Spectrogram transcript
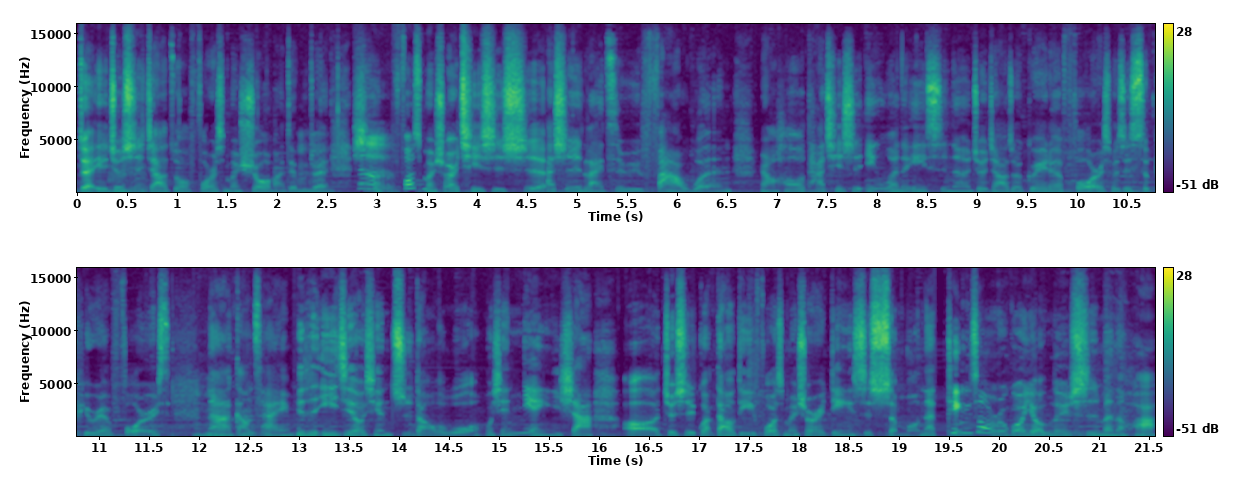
对，也就是叫做 force majeure 嘛，对不对？那 force majeure 其实是它是来自于法文，然后它。其实英文的意思呢，就叫做 greater force 或是 superior force。那刚才其实一姐有先指导了我，我先念一下，呃，就是关到底 force majeure 的定义是什么。那听众如果有律师们的话，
